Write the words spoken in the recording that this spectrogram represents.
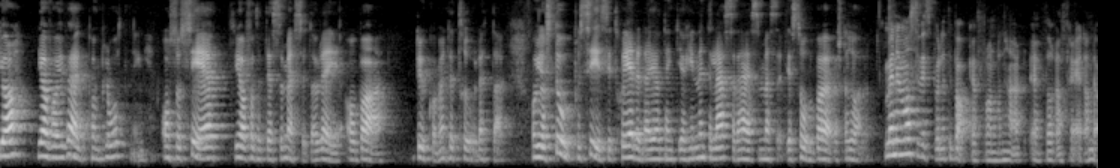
Ja, jag var iväg på en plåtning. Och så ser jag att jag har fått ett sms av dig och bara du kommer inte tro detta. Och jag stod precis i ett skede där jag tänkte jag hinner inte läsa det här smset. Jag såg bara översta raden. Men nu måste vi spola tillbaka från den här eh, förra fredagen då.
